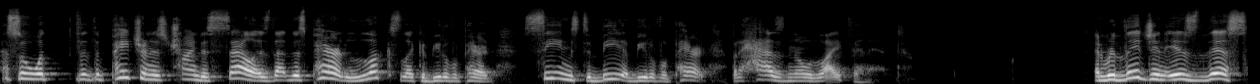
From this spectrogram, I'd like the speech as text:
And so, what the, the patron is trying to sell is that this parrot looks like a beautiful parrot, seems to be a beautiful parrot, but it has no life in it. And religion is this,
